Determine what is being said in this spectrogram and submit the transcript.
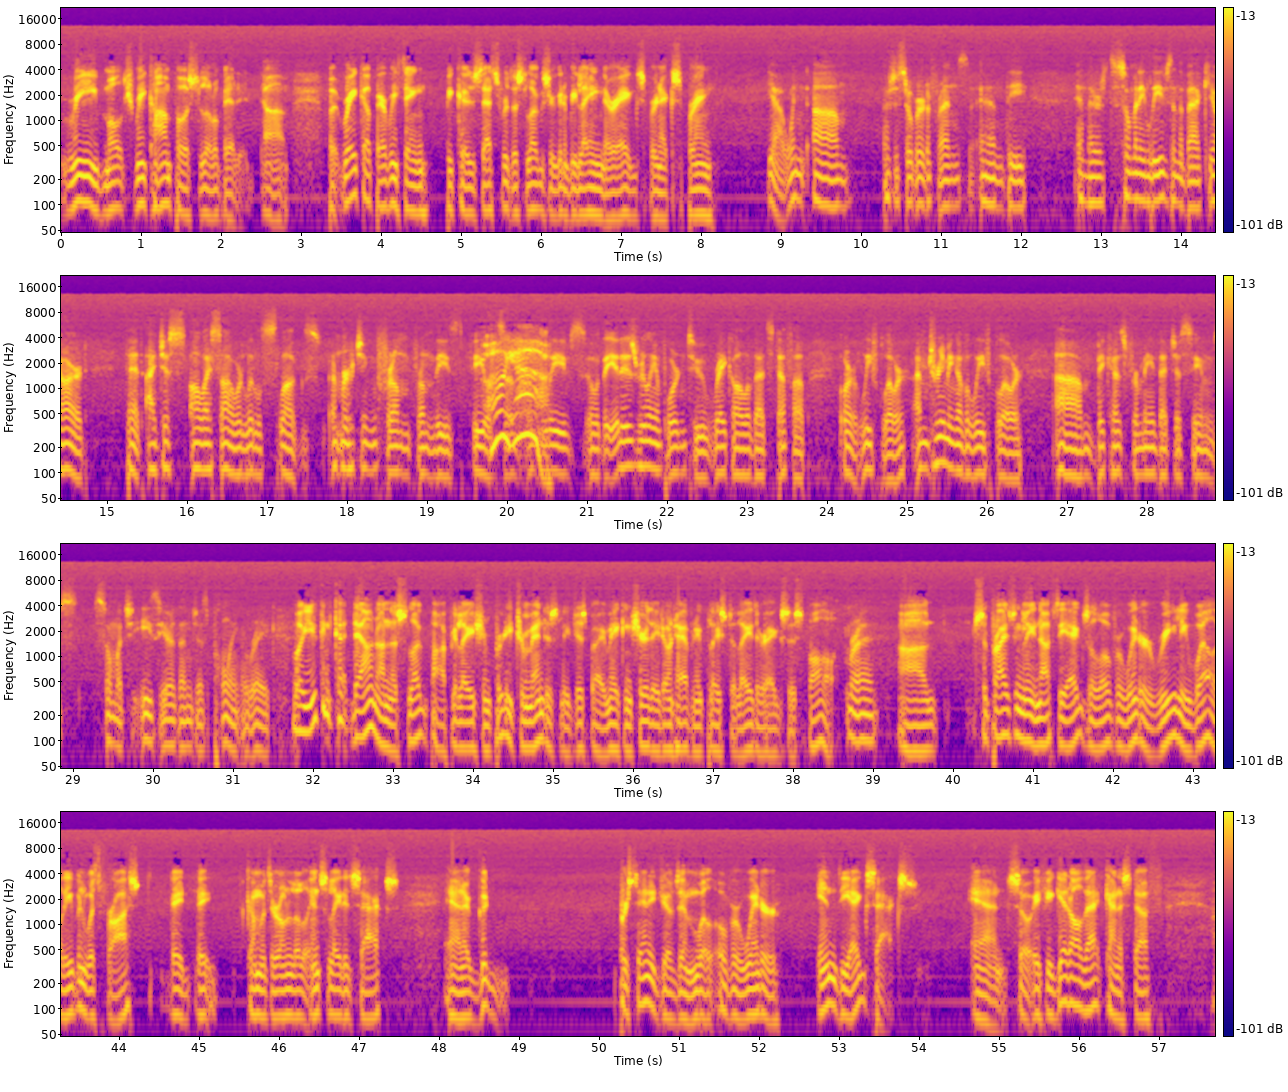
re-mulch, recompost a little bit. Uh, but rake up everything because that's where the slugs are going to be laying their eggs for next spring. Yeah, when um, I was just over at a friend's, and the and there's so many leaves in the backyard that I just all I saw were little slugs emerging from from these fields Oh, of, of leaves. So the, it is really important to rake all of that stuff up, or leaf blower. I'm dreaming of a leaf blower um, because for me that just seems so much easier than just pulling a rake. Well, you can cut down on the slug population pretty tremendously just by making sure they don't have any place to lay their eggs this fall. Right. Uh, surprisingly enough, the eggs will overwinter really well, even with frost. They they come with their own little insulated sacks, and a good percentage of them will overwinter in the egg sacks. And so, if you get all that kind of stuff,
